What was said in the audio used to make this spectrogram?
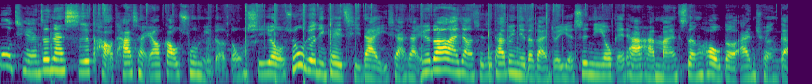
目前正在思考他想要告诉你的东西哟。所以我觉得你可以期待一下下，因为对他来讲，其实他对你的感觉也是你有给他还蛮深厚的安全感，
